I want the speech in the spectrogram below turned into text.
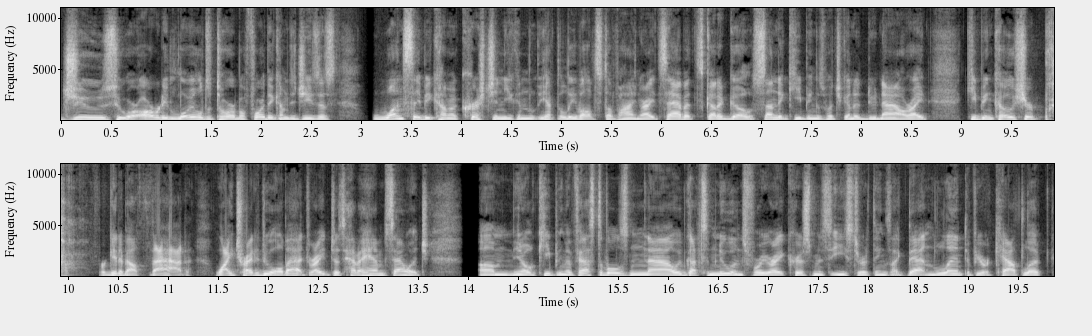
Jews who are already loyal to Torah before they come to Jesus. Once they become a Christian, you can you have to leave all that stuff behind, right? Sabbath's got to go. Sunday keeping is what you're to do now, right? Keeping kosher, forget about that. Why try to do all that, right? Just have a ham sandwich. Um, you know, keeping the festivals. Now we've got some new ones for you, right? Christmas, Easter, things like that, and Lent if you're a Catholic.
